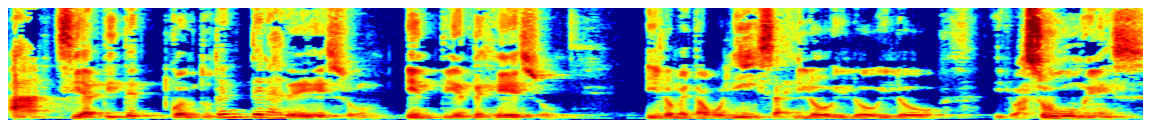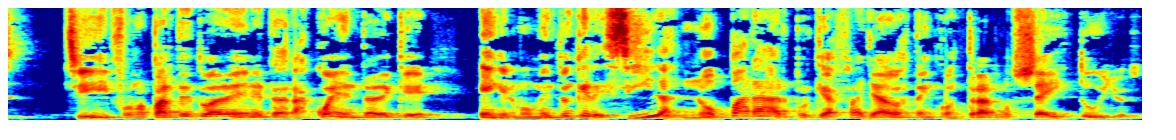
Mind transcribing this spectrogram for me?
Ah, si a ti te, cuando tú te enteras de eso y entiendes eso y lo metabolizas y lo, y lo, y lo, y lo asumes, ¿sí? forma parte de tu ADN, te darás cuenta de que en el momento en que decidas no parar porque has fallado hasta encontrar los seis tuyos,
